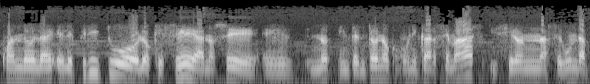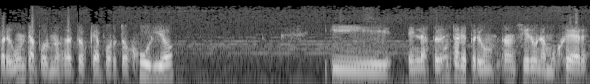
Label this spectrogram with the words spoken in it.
Cuando la- el espíritu o lo que sea, no sé, eh, no- intentó no comunicarse más, hicieron una segunda pregunta por unos datos que aportó Julio, y en las preguntas le preguntaron si era una mujer,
